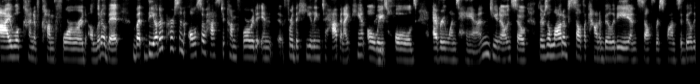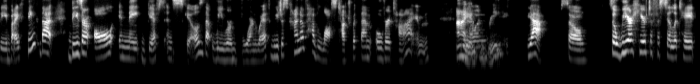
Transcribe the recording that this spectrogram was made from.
I will kind of come forward a little bit, but the other person also has to come forward in for the healing to happen. I can't always hold everyone's hand, you know, and so there's a lot of self accountability and self responsibility. But I think that these are all innate gifts and skills that we were born with. We just kind of have lost touch with them over time I you know, and- yeah so so we are here to facilitate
